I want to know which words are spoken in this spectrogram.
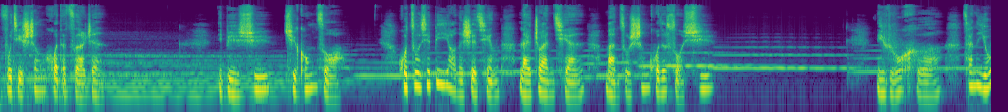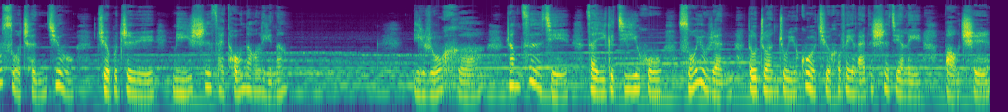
负起生活的责任。你必须去工作，或做些必要的事情来赚钱，满足生活的所需。你如何才能有所成就，却不至于迷失在头脑里呢？你如何让自己在一个几乎所有人都专注于过去和未来的世界里保持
